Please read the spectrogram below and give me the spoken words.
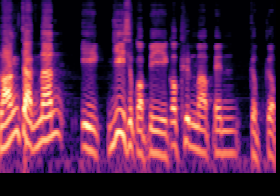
หลังจากนั้นอีก 20 กว่าปีก็ขึ้นมาเป็นเกือบเกือบ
